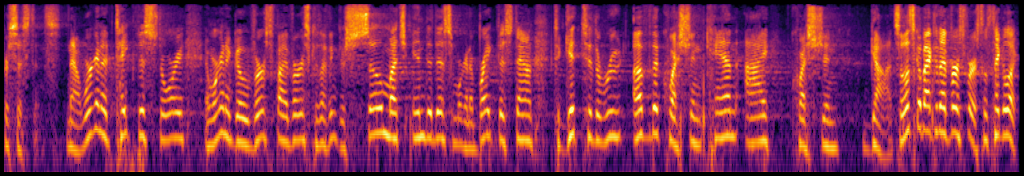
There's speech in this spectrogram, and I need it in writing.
persistence. Now, we're going to take this story and we're going to go verse by verse because I think there's so much into this, and we're going to break this down to get to the root of the question can I question God. So let's go back to that verse first. Let's take a look.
